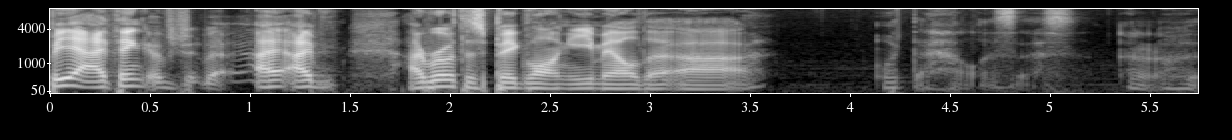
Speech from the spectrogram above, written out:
but yeah, I think I, I I wrote this big long email to uh, what the hell is this? I don't know.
